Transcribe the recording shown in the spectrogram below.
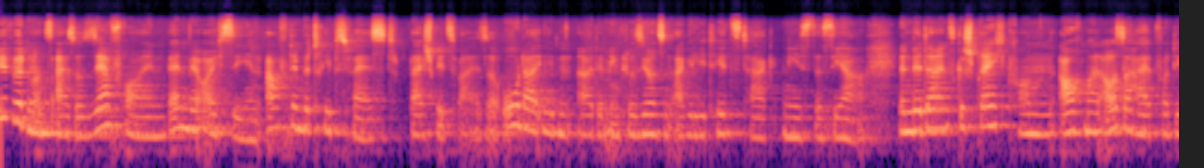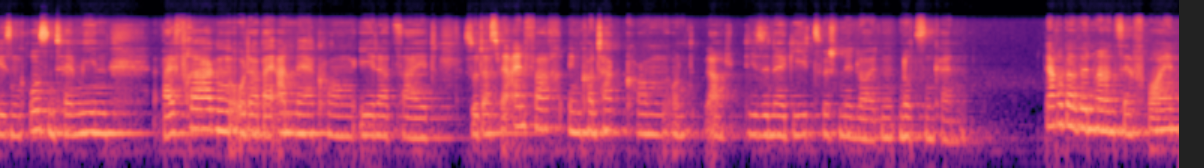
Wir würden uns also sehr freuen, wenn wir euch sehen auf dem Betriebsfest beispielsweise oder eben dem Inklusions- und Agilitätstag nächstes Jahr. Wenn wir da ins Gespräch kommen, auch mal außerhalb von diesem großen Termin, bei Fragen oder bei Anmerkungen jederzeit, sodass wir einfach in Kontakt kommen und auch die Synergie zwischen den Leuten nutzen können. Darüber würden wir uns sehr freuen.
